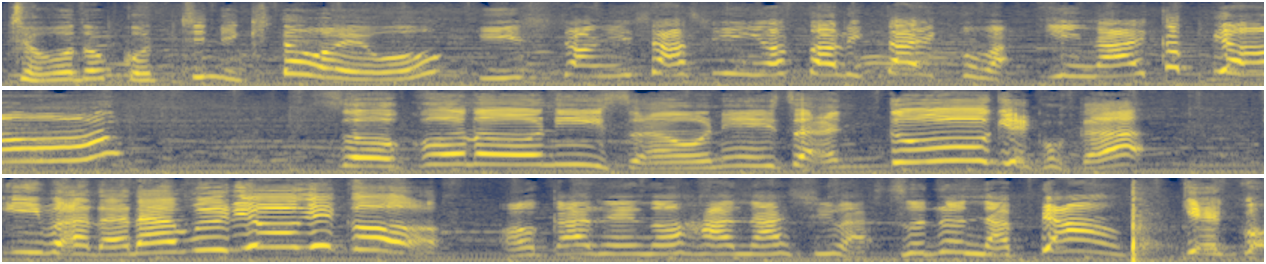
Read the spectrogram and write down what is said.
ちょうどこっちに来たわよ。一緒に写真を撮りたい子はいないかぴょん。そこのお兄さんお姉さんどうゲコか。今なら無料ゲコお金の話はするなぴょん。ゲコ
